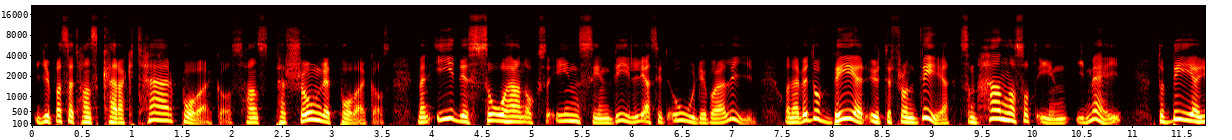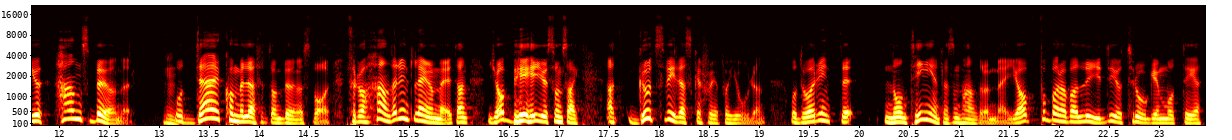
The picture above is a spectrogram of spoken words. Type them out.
djupast sett hans karaktär påverka oss, hans personlighet påverka oss. Men i det sår han också in sin vilja, sitt ord i våra liv. Och när vi då ber utifrån det som han har sått in i mig, då ber jag ju hans böner. Mm. Och där kommer löftet om bönesvar. För då handlar det inte längre om mig, utan jag ber ju som sagt att Guds vilja ska ske på jorden. Och då är det inte någonting egentligen som handlar om mig. Jag får bara vara lydig och trogen mot det,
